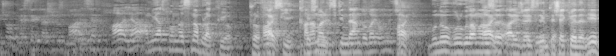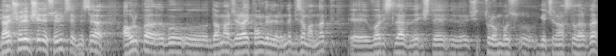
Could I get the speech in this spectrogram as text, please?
Birçok meslektaşımız maalesef hala ameliyat sonrasına bırakıyor profilaksiyi. Hayır, Kanama kesinlikle. riskinden dolayı onun için Hayır. bunu vurgulamanızı Hayır, ayrıca isterim. Teşekkür ederim. İyi, ben şöyle bir şey de söyleyeyim size. Mesela Avrupa e, bu e, damar cerrahi kongrelerinde bir zamanlar e, varislerde işte e, şu tromboz geçiren hastalarda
